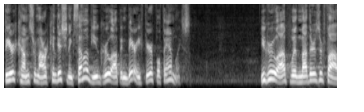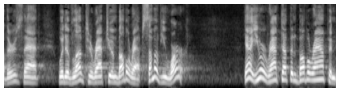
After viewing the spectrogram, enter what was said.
Fear comes from our conditioning. Some of you grew up in very fearful families. You grew up with mothers or fathers that would have loved to wrap you in bubble wrap. Some of you were. Yeah, you were wrapped up in bubble wrap, and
